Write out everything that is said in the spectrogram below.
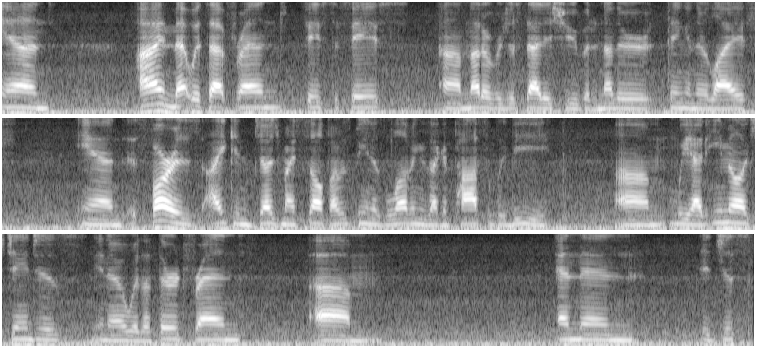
and I met with that friend face to face, not over just that issue, but another thing in their life. And as far as I can judge myself, I was being as loving as I could possibly be. Um, we had email exchanges, you know, with a third friend. Um, and then it just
